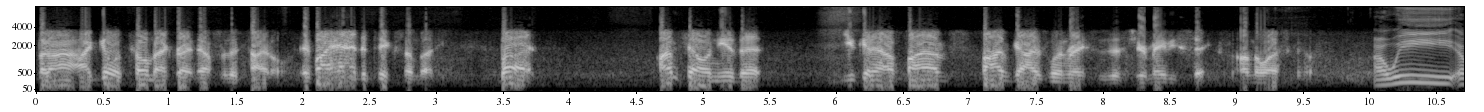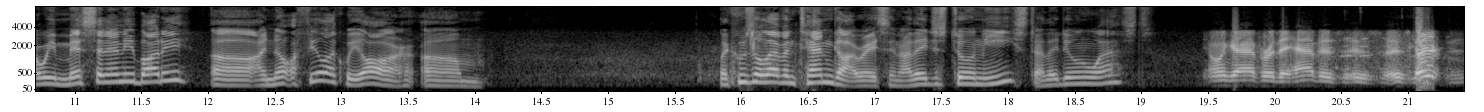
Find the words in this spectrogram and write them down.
but I, I'd go with Tomac right now for the title if I had to pick somebody. But I'm telling you that you can have five five guys win races this year, maybe six on the West Coast. Are we are we missing anybody? Uh, I know I feel like we are. Um, like who's 1110 got racing? Are they just doing east? Are they doing west? The only guy I've heard they have is is, is Martin,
